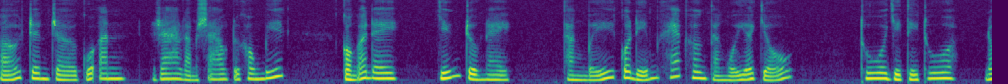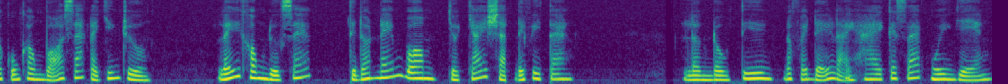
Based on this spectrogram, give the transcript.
Ở trên trời của anh ra làm sao tôi không biết. Còn ở đây, chiến trường này, thằng Mỹ có điểm khác hơn thằng Ngụy ở chỗ. Thua gì thì thua, nó cũng không bỏ xác lại chiến trường. Lấy không được xác thì nó ném bom cho cháy sạch để phi tan. Lần đầu tiên nó phải để lại hai cái xác nguyên vẹn.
